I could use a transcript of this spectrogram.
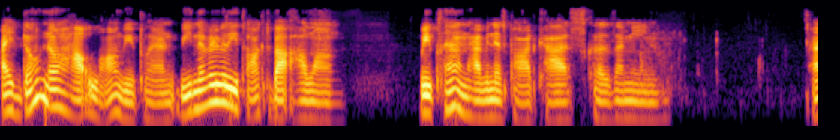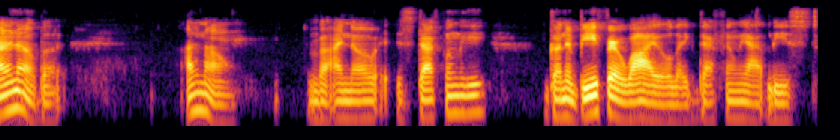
I don't know how long we plan. We never really talked about how long we plan on having this podcast because I mean, I don't know, but I don't know. But I know it's definitely gonna be for a while, like definitely at least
